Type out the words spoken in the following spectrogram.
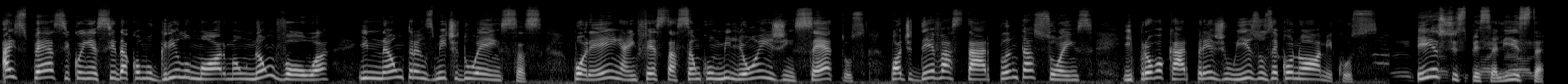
A espécie conhecida como grilo mormon não voa e não transmite doenças. Porém, a infestação com milhões de insetos pode devastar plantações e provocar prejuízos econômicos. Este especialista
